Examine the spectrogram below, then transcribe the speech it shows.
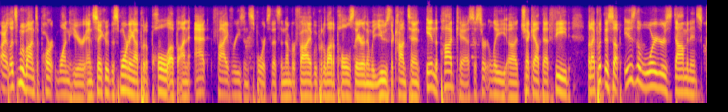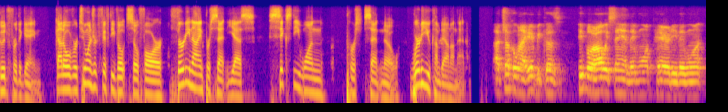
all right, let's move on to part one here. And Sekou, this morning I put a poll up on at Five Reason Sports. That's the number five. We put a lot of polls there, and then we use the content in the podcast. So certainly uh, check out that feed. But I put this up: Is the Warriors' dominance good for the game? Got over 250 votes so far. 39% yes, 61% no. Where do you come down on that? I chuckle when I hear because people are always saying they want parity, they want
